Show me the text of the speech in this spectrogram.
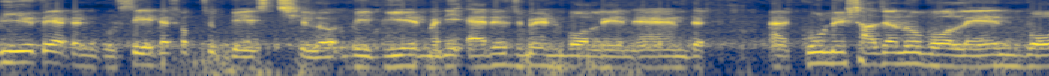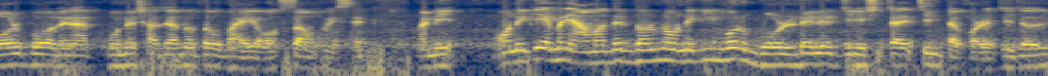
বিয়েতে অ্যাটেন্ড করছি, এটা সবচেয়ে বেস্ট ছিল। বিয়ের মানে অ্যারেঞ্জমেন্ট বলেন অ্যান্ড কোণে সাজানো বলেন, বর বলেন, আর কোণে সাজানো তো ভাই অসাম হয়েছে। মানে অনেকে মানে আমাদের ধর্মে অনেকেই মোর গোল্ডেনের জিনিসটা চিন্তা করে যে যদি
